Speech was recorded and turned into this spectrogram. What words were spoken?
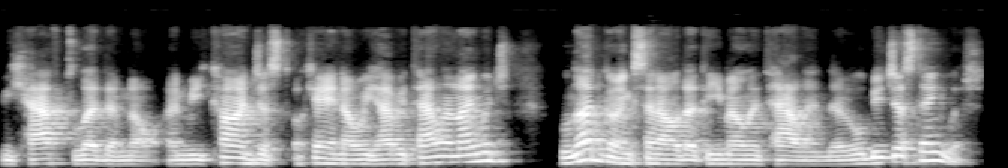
we have to let them know. And we can't just, okay, now we have Italian language we're not going to send out that email in Italian. There will be just English,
